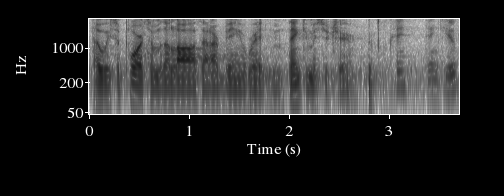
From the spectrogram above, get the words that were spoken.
that we support some of the laws that are being written. Thank you, Mr. Chair. Okay, thank you.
